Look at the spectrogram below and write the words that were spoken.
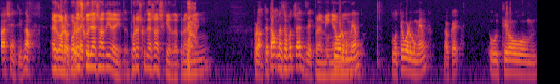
Faz sentido. Não, Agora, pôr as é que- colheres à direita, pôr as colheres à esquerda, para mim, Pronto, então, mas eu vou-te já dizer. Para mim o é teu uma- argumento, o teu argumento, ok? O teu,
